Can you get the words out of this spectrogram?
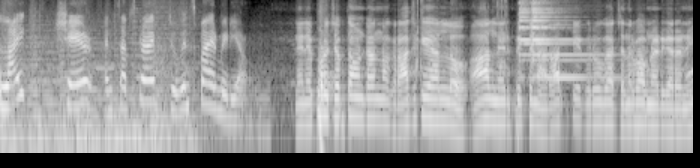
Like share and subscribe to inspire media. నేను ఎప్పుడూ చెప్తా ఉంటాను నాకు రాజకీయాల్లో ఆల్ నేర్పించిన రాజకీయ గురువు గారు చంద్రబాబు నాయుడు గారని.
